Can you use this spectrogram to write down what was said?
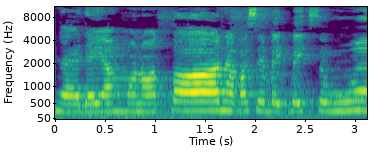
nggak ada yang monoton aku sih baik-baik semua.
